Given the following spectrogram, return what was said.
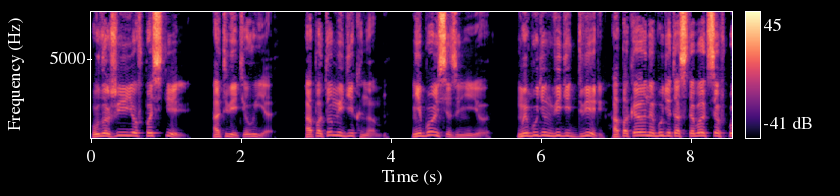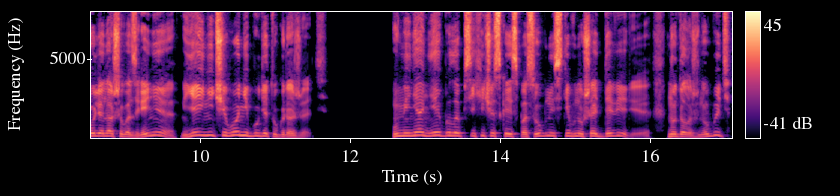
«Уложи ее в постель», — ответил я. «А потом иди к нам. Не бойся за нее. Мы будем видеть дверь, а пока она будет оставаться в поле нашего зрения, ей ничего не будет угрожать». У меня не было психической способности внушать доверие, но должно быть,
